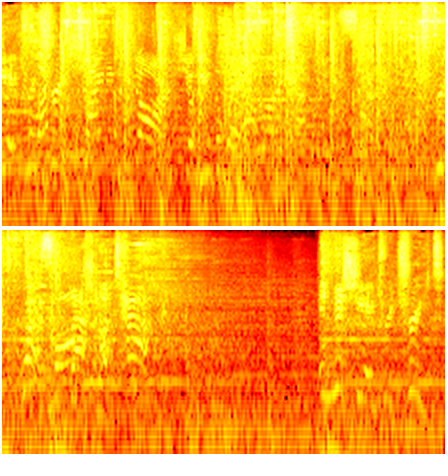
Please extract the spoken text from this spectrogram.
Backup! Initiate Let the retreat! shining star show you the way. Ally has been slain. Request Launch attack! Initiate retreat!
